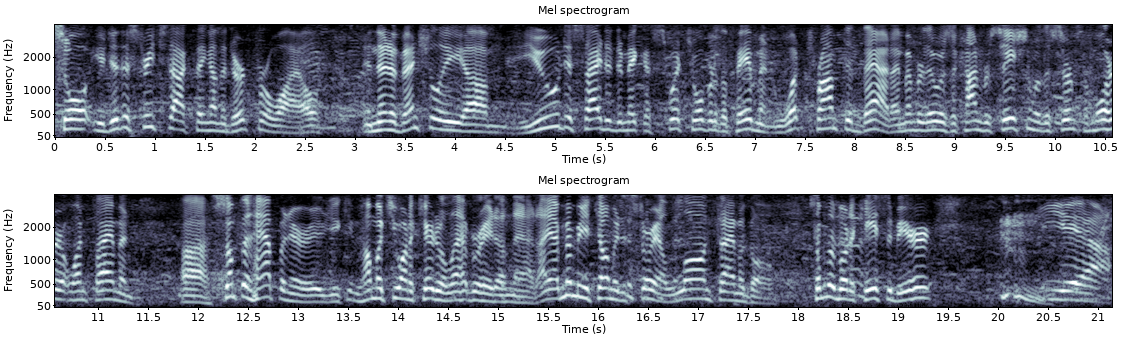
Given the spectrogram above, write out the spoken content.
So you did the street stock thing on the dirt for a while, and then eventually um, you decided to make a switch over to the pavement. What prompted that? I remember there was a conversation with a certain promoter at one time, and uh, something happened there. You, how much you want to care to elaborate on that? I, I remember you telling me this story a long time ago. Something about a case of beer. yeah.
